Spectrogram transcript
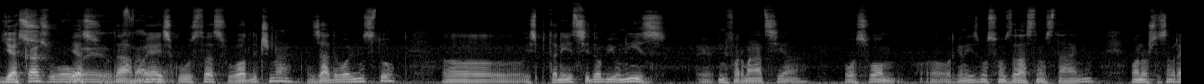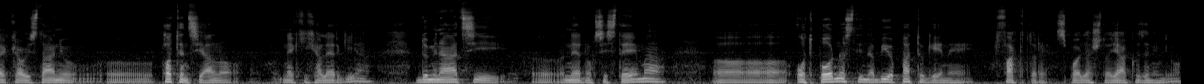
Jesu, kažu, ovo jesu je da, moja iskustva su odlična, zadovoljni su. Uh, ispitanici dobiju niz e, informacija o svom organizmu, o svom zdravstvenom stanju. Ono što sam rekao i stanju potencijalno nekih alergija, dominaciji nervnog sistema, otpornosti na biopatogene faktore spolja, što je jako zanimljivo,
